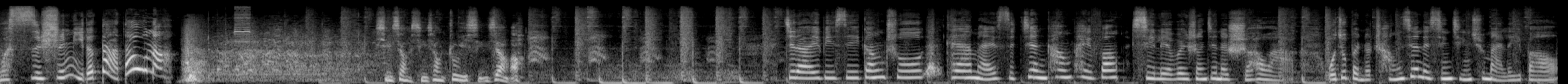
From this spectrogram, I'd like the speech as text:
我四十米的大刀呢？形象形象，注意形象啊！记得 A B C 刚出 K M S 健康配方系列卫生巾的时候啊，我就本着尝鲜的心情去买了一包。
